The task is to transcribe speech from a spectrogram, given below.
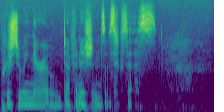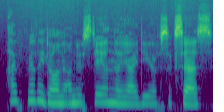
pursuing their own definitions of success? I really don't understand the idea of success.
